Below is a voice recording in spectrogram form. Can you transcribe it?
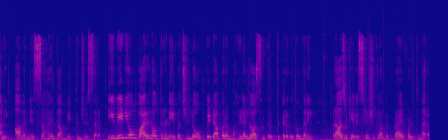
అని ఆమె నిస్సహాయత వ్యక్తం చేశారు. ఈ వీడియో వైరల్ అవుతున్న నేపథ్యంలో పిఠాపురం మహిళల్లో అసంతృప్తి పెరుగుతోందని రాజకీయ విశ్లేషకులు అభిప్రాయపడుతున్నారు.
